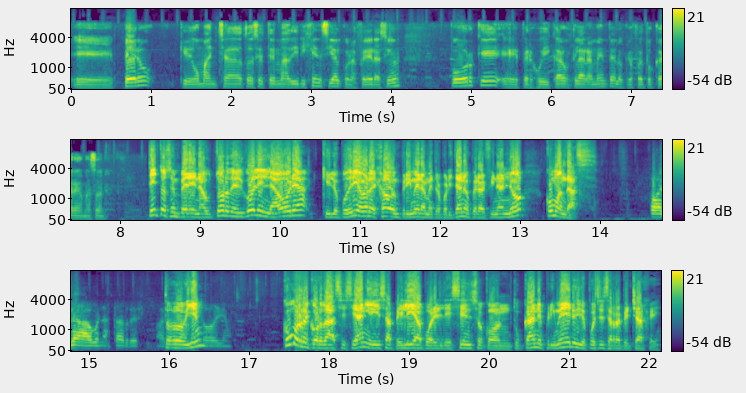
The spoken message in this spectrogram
eh, pero quedó manchada todo ese tema dirigencial con la federación porque eh, perjudicaron claramente a lo que fue tocar a Amazonas. Teto Semperén, autor del gol en la hora, que lo podría haber dejado en primera Metropolitano, pero al final no. ¿Cómo andás? Hola, buenas tardes. Acá ¿Todo bien? Todo bien. ¿Cómo recordás ese año y esa pelea por el descenso con Tucanes primero y después ese repechaje?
